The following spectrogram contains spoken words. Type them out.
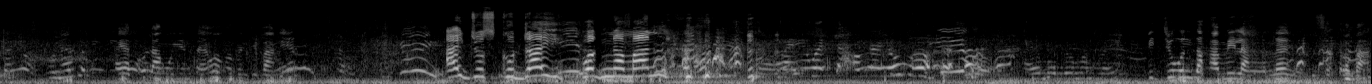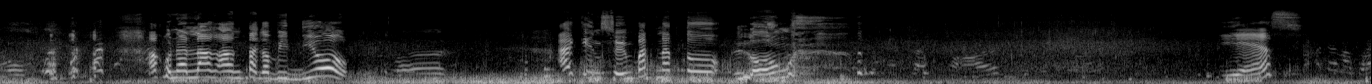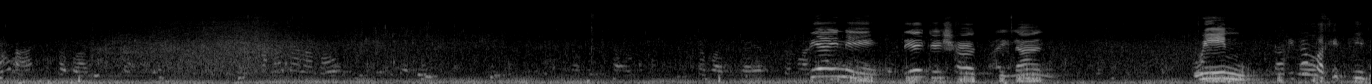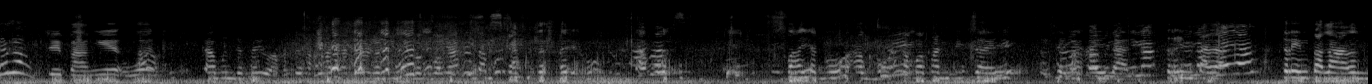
Ay, Diyos ko, day! Wag naman! Videoon na kami lang lang sa trabaho. Ako na lang ang taga-video. I can swim, but not too long. yes? Win. Kita makikita lang. J Bangi, one. Kamon na tayo, ako na Tapos, bayad mo, ang buhok ka mapandijay. Sa Island, 30 lang. 30 lang.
